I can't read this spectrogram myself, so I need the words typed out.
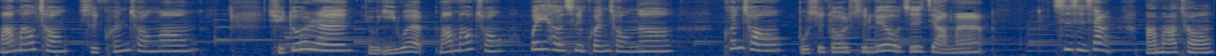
毛毛虫是昆虫哦。许多人有疑问，毛毛虫为何是昆虫呢？昆虫不是都是六只脚吗？事实上，毛毛虫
